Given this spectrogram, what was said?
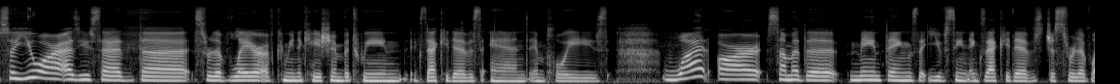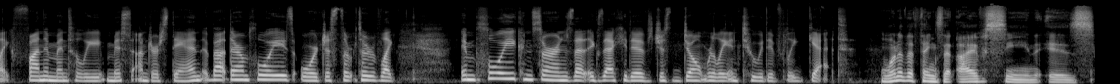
So you are, as you said, the sort of layer of communication between executives and employees. What are some of the main things that you've seen executives just sort of like fundamentally misunderstand about their employees or just sort of like employee concerns that executives just don't really intuitively get? One of the things that I've seen is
